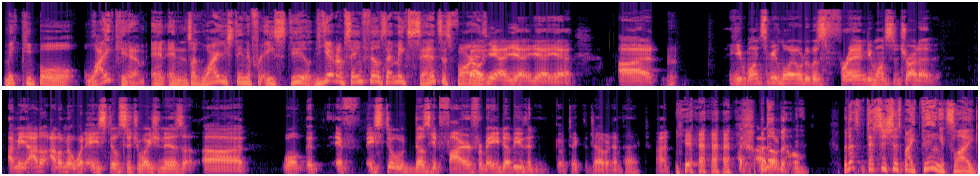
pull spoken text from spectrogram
make people like him. And and it's like, why are you standing for Ace Steel? You get what I'm saying, Phil? Does that make sense as far oh, as yeah, yeah, yeah, yeah. Uh he wants to be loyal to his friend. He wants to try to I mean, I don't I don't know what Ace Steel's situation is. Uh well, if he still does get fired from AEW, then go take the job at Impact. I, yeah, I, I but, no, but, but, that's that's just, just my thing. It's like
